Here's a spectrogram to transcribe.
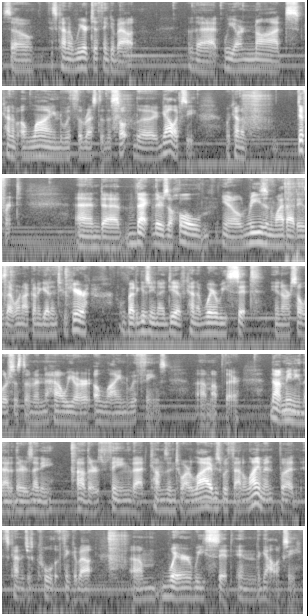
So it's kind of weird to think about that we are not kind of aligned with the rest of the, the galaxy we're kind of different and uh, that there's a whole you know reason why that is that we're not going to get into here but it gives you an idea of kind of where we sit in our solar system and how we are aligned with things um, up there. Not meaning that there's any other thing that comes into our lives with that alignment but it's kind of just cool to think about um, where we sit in the galaxy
